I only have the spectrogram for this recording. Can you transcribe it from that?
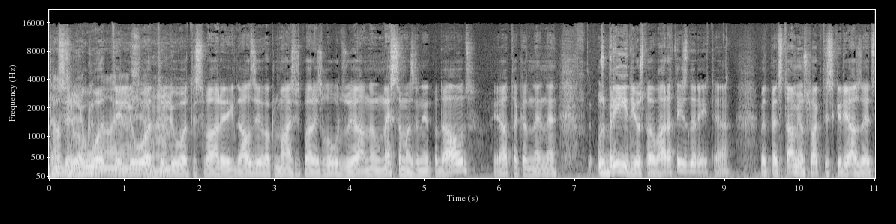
Daudz tas ir ļoti, mājās, ļoti, jā. ļoti svarīgi. Daudz dzīvokļu mājas vispār lūdzu, jā, nu, nesamaziniet pa daudz. Jā, tā ne, ne, uz brīdi jūs to varat izdarīt, jā, bet pēc tam jums faktiski ir jāveic,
